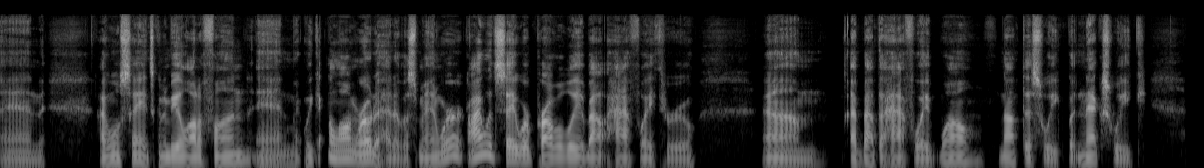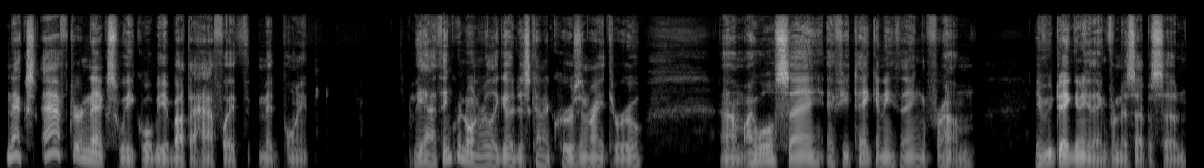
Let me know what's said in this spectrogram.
And I will say it's going to be a lot of fun. And we got a long road ahead of us, man. We're, I would say we're probably about halfway through, um, about the halfway. Well, not this week, but next week. Next, after next week, we'll be about the halfway th- midpoint. But yeah, I think we're doing really good, just kind of cruising right through. Um, I will say, if you take anything from if you take anything from this episode,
